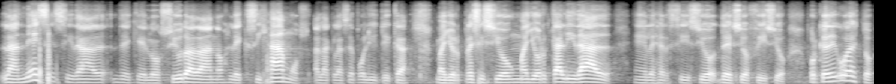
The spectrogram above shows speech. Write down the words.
la necesidad de que los ciudadanos le exijamos a la clase política mayor precisión, mayor calidad en el ejercicio de ese oficio. ¿Por qué digo esto?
